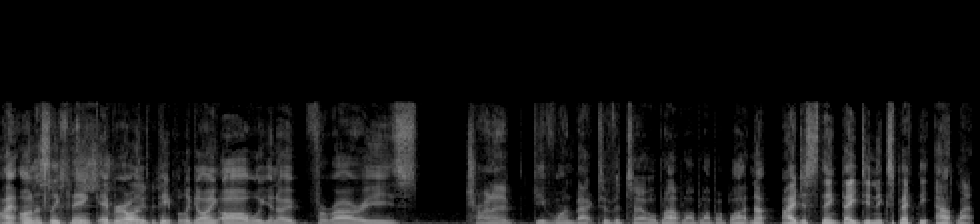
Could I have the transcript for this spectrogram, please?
I honestly think everyone, people are going, oh well, you know, Ferrari's trying to give one back to Vettel. Blah blah blah blah blah. No, I just think they didn't expect the outlap.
